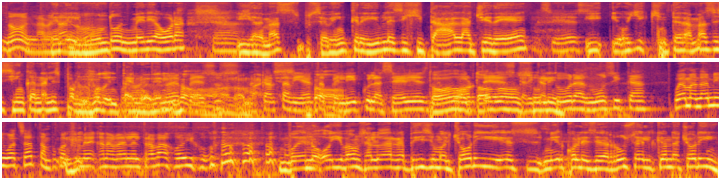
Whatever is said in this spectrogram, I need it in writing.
No, la verdad en el no. mundo en media hora sea- y además pues, se ve increíble, es digital, HD. Así es. Y, y, oye, ¿quién te da más de 100 canales por 99? 99 no, pesos, no una manches, carta abierta, no. películas, series, Todo, deportes, todo, Zuli. caricaturas, música. Voy a mandar mi WhatsApp, tampoco aquí me dejan hablar en el trabajo, dijo. Bueno, oye, vamos a saludar rapidísimo al Chori. Es miércoles de Russell. ¿Qué onda, Chori?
